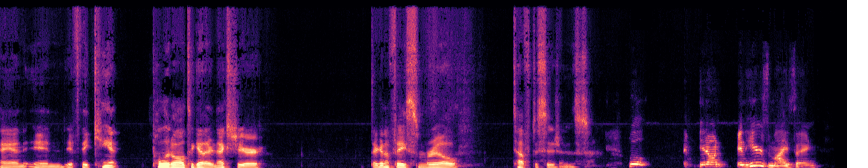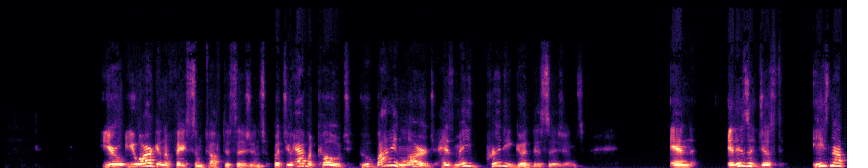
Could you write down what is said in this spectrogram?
And in if they can't pull it all together next year, they're going to face some real tough decisions. Well, you know, and, and here's my thing. You you are going to face some tough decisions, but you have a coach who by and large has made pretty good decisions. And it isn't just he's not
